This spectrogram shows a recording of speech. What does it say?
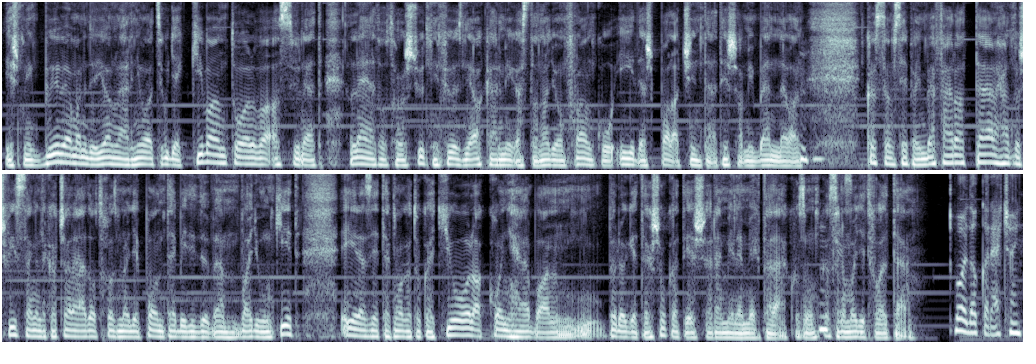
és még bőven van idő, január 8-ig ugye ki van tolva a szünet, lehet otthon sütni, főzni, akár még azt a nagyon frankó, édes palacsintát is, ami benne van. Köszönöm szépen hogy befáradtál, hát most visszaengedek a családodhoz, mert ugye pont ebédidőben vagyunk itt. Érezzétek magatokat jól, a konyhában pörögjetek sokat, és remélem még találkozunk. Köszönöm, Köszönöm. hogy itt voltál. Boldog karácsony!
